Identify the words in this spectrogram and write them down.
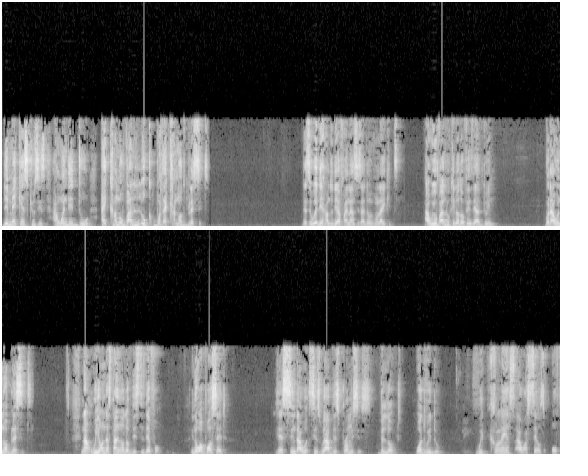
They make excuses, and when they do, I can overlook, but I cannot bless it. There's a way they handle their finances, I don't even like it. I will overlook a lot of things they are doing, but I will not bless it. Now, we understand all of these things, therefore. You know what Paul said? He says, since we have these promises, beloved, what do we do? We cleanse ourselves of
